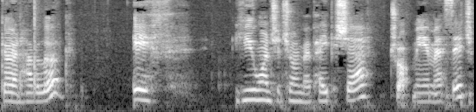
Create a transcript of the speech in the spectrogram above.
Go and have a look. If you want to join my paper share, drop me a message.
